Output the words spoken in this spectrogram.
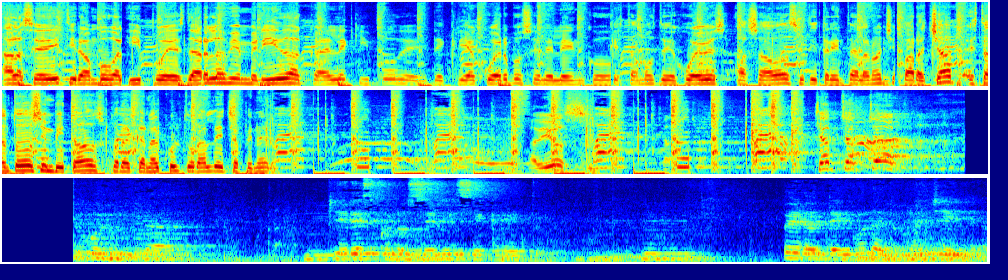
a la sede de Tirambo y pues darles la bienvenida acá al equipo de, de Cría Cuervos, el elenco que estamos de jueves a sábado 7 y 30 de la noche. Para Chap, están todos invitados para el canal cultural de Chapinero. Adiós. Chap, chap, chap. Quieres conocer mi secreto. Pero tengo la luna llena.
